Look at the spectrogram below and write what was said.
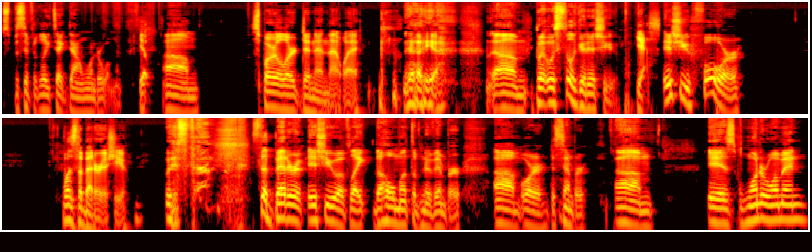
specifically take down Wonder Woman. Yep. Um, Spoiler alert didn't end that way. Yeah, yeah. Um, but it was still a good issue. Yes. Issue four Was the better issue. was the, it's the better of issue of like the whole month of November, um, or December. Um, is Wonder Woman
